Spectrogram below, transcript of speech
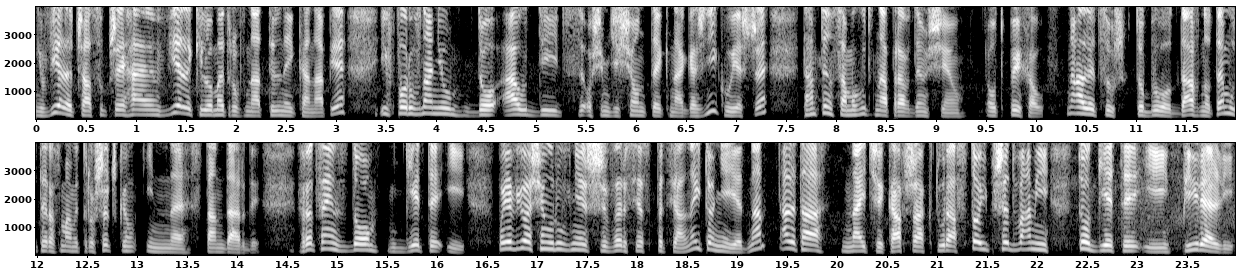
wiele czasu, przejechałem wiele kilometrów na tylnej kanapie i w porównaniu do Audi z 80 na gaźniku jeszcze, tamten samochód naprawdę się odpychał. No ale cóż, to było dawno temu, teraz mamy troszeczkę inne standardy. Wracając do GTI, pojawiła się również wersja specjalna i to nie jedna, ale ta najciekawsza, która stoi przed Wami, to GTI Pirelli.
